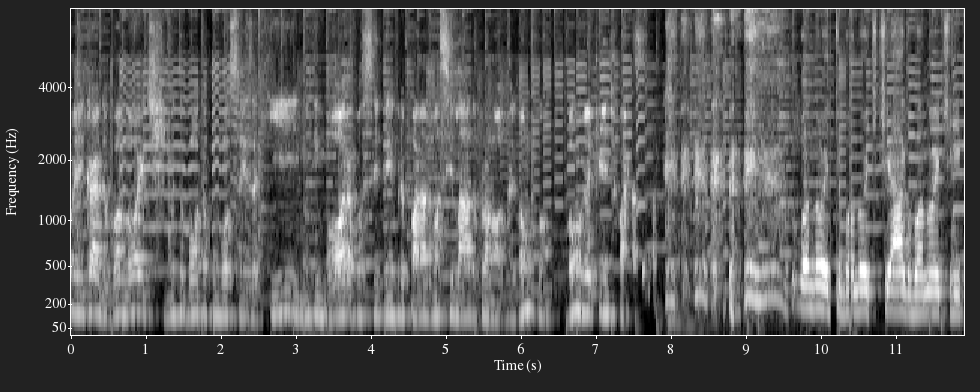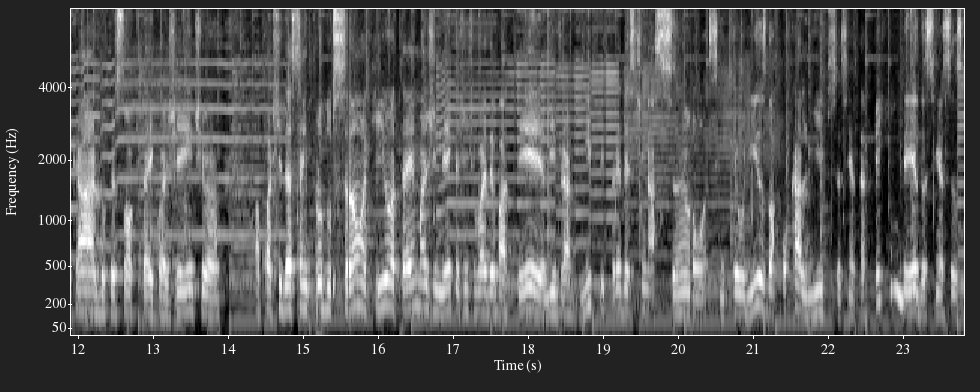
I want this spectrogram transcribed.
Oi, Ricardo, boa noite. Muito bom estar com vocês aqui. Muito embora você tenha preparado uma cilada para nós, mas vamos, vamos, vamos ver o que a gente faz. boa noite, boa noite, Tiago, boa noite, Ricardo, o pessoal que está aí com a gente a partir dessa introdução aqui, eu até imaginei que a gente vai debater livre-arbítrio e predestinação, assim, teorias do apocalipse, assim, até fiquei com medo, assim, essas,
